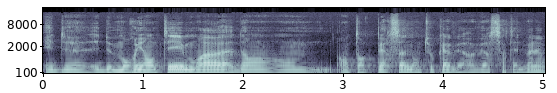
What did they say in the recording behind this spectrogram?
et de, de m'orienter moi dans en tant que personne en tout cas vers vers certaines valeurs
